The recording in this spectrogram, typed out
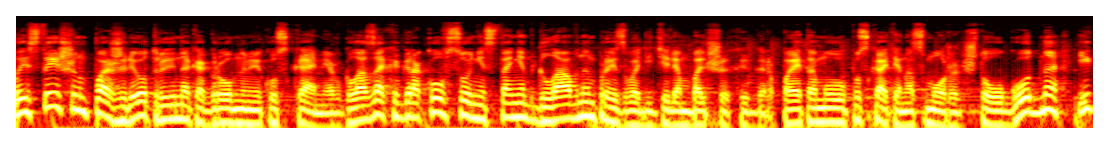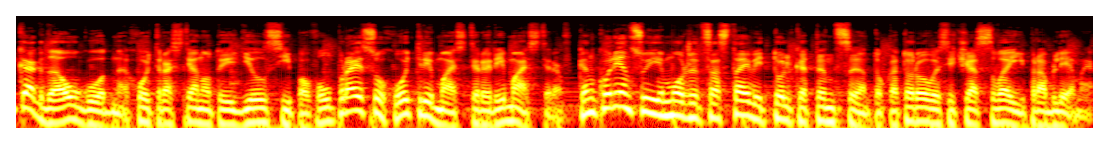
PlayStation пожрет рынок огромными кусками. В глазах игроков Sony станет главным производителем больших игр, поэтому выпускать она сможет что угодно и когда угодно, хоть растянутые DLC по full прайсу, хоть ремастеры ремастеров. Конкуренцию ей может составить только Tencent, у которого сейчас свои проблемы.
